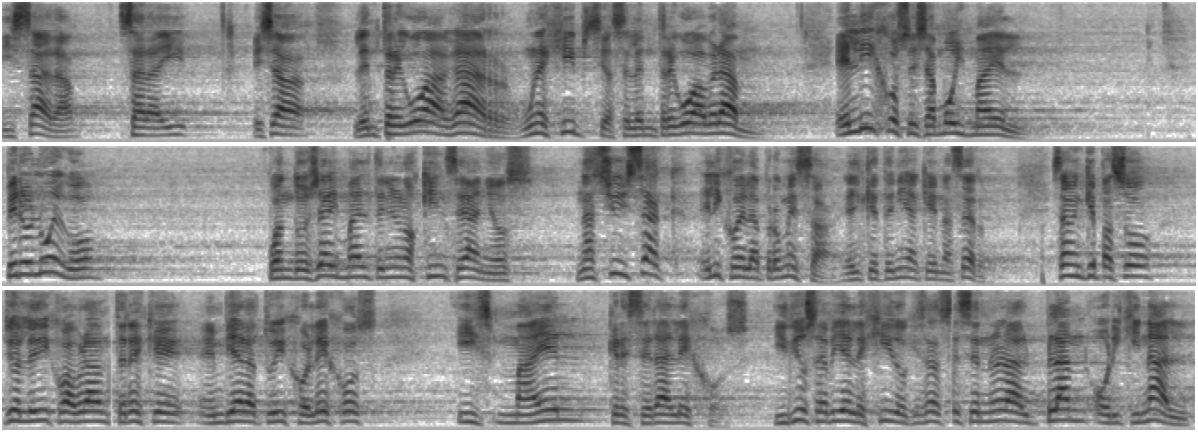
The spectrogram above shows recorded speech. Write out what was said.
y Sara, ahí, ella le entregó a Agar, una egipcia, se le entregó a Abraham. El hijo se llamó Ismael. Pero luego, cuando ya Ismael tenía unos 15 años, nació Isaac, el hijo de la promesa, el que tenía que nacer. ¿Saben qué pasó? Dios le dijo a Abraham, tenés que enviar a tu hijo lejos, Ismael crecerá lejos. Y Dios había elegido, quizás ese no era el plan original,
